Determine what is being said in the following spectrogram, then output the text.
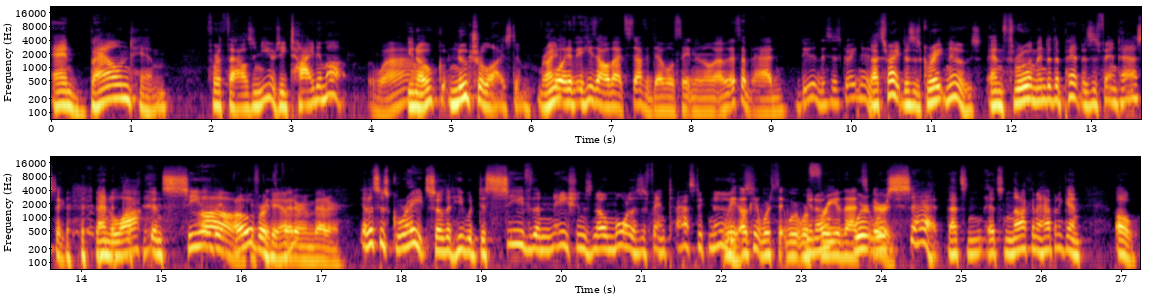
and bound him for a thousand years. He tied him up, Wow. you know, neutralized him, right? Well, and if he's all that stuff, the devil, Satan, and all that, I mean, that's a bad dude. This is great news. That's right. This is great news. And threw him into the pit. This is fantastic. and locked and sealed oh, it it over just gets him. better and better. Yeah, this is great, so that he would deceive the nations no more. This is fantastic news. We, okay, we're, we're, we're You know, free of that we're, we're set. That's it's not going to happen again. Oh,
